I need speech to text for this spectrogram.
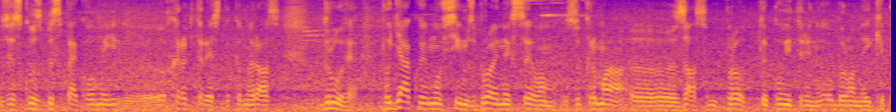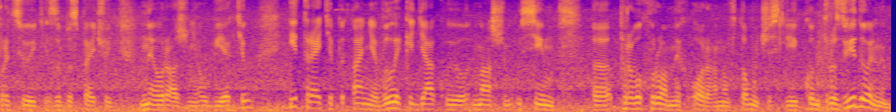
у зв'язку з безпековими е, характеристиками. Раз друге, подякуємо всім збройним силам, зокрема е, засобам протиповітряної оборони, які працюють і забезпечують неураження об'єктів. І третє питання: велике дякую нашим усім е, правоохоронних органам, в тому числі і контррозвідувальним,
